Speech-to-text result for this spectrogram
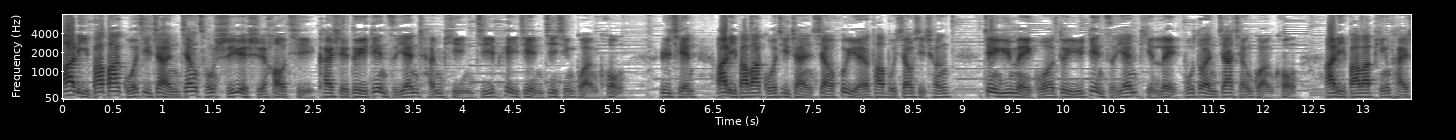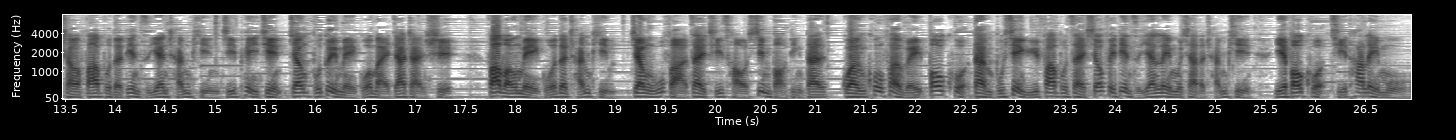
阿里巴巴国际站将从十月十号起开始对电子烟产品及配件进行管控。日前，阿里巴巴国际站向会员发布消息称。鉴于美国对于电子烟品类不断加强管控，阿里巴巴平台上发布的电子烟产品及配件将不对美国买家展示，发往美国的产品将无法再起草信保订单。管控范围包括但不限于发布在消费电子烟类目下的产品，也包括其他类目。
